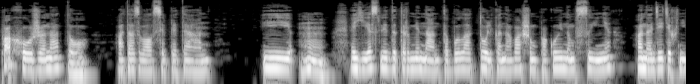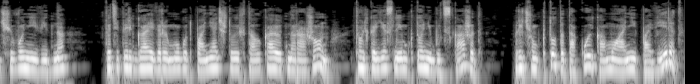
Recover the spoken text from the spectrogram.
«Похоже на то», — отозвался Петеан. «И, хм, если детерминанта была только на вашем покойном сыне, а на детях ничего не видно, то теперь гайверы могут понять, что их толкают на рожон, только если им кто-нибудь скажет, причем кто-то такой, кому они поверят.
